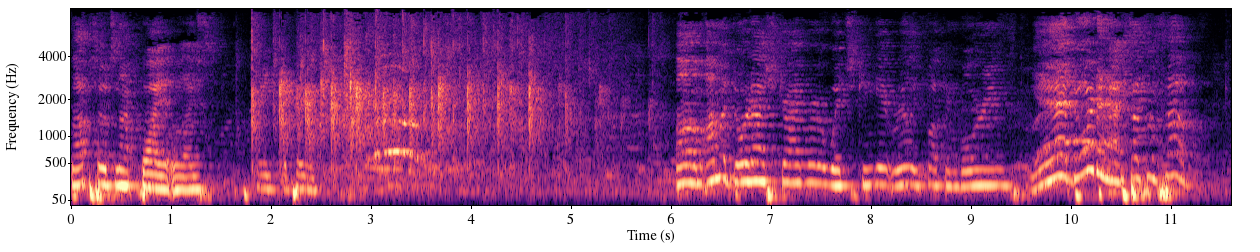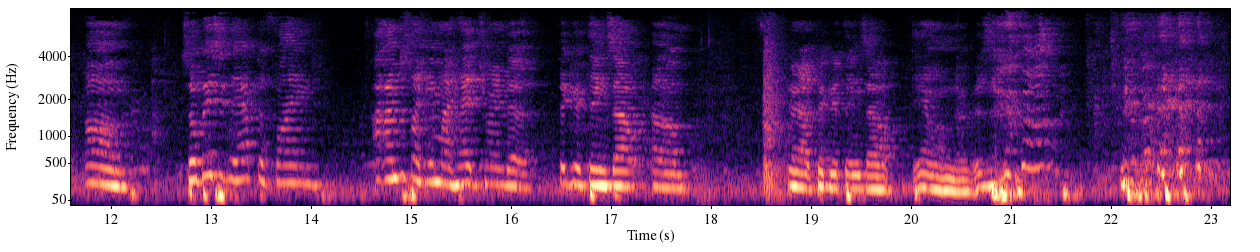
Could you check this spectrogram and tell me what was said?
Clap so it's not quiet while I change the page. Um, I'm a DoorDash driver, which can get really fucking boring. Yeah, DoorDash, that's what's up. Um, so basically, I have to find. I- I'm just like in my head trying to figure things out. Um, or not figure things out. Damn, I'm nervous.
